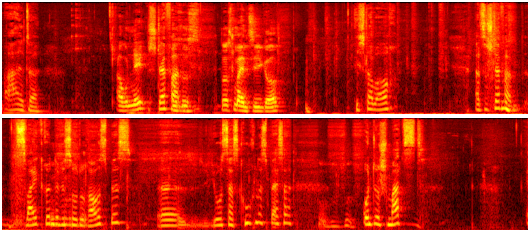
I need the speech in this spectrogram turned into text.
Alter. Aber nee, Stefan. Das ist, das ist mein Sieger. Ich glaube auch. Also Stefan, zwei Gründe, wieso du raus bist. Äh, Jostas Kuchen ist besser. Und du schmatzt.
